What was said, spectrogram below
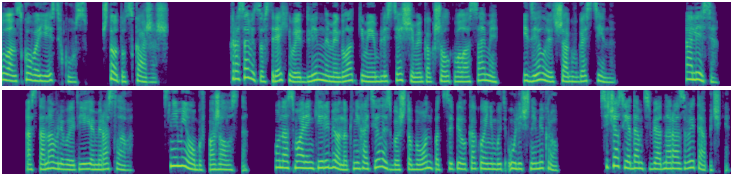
у Ланского есть вкус. Что тут скажешь? Красавица встряхивает длинными, гладкими и блестящими, как шелк, волосами и делает шаг в гостиную. «Олеся», — останавливает ее Мирослава, — «сними обувь, пожалуйста. У нас маленький ребенок, не хотелось бы, чтобы он подцепил какой-нибудь уличный микроб. Сейчас я дам тебе одноразовые тапочки».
